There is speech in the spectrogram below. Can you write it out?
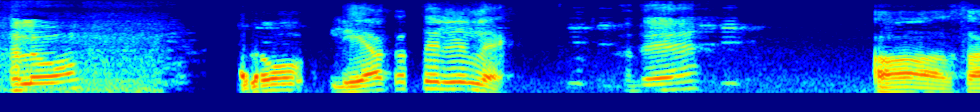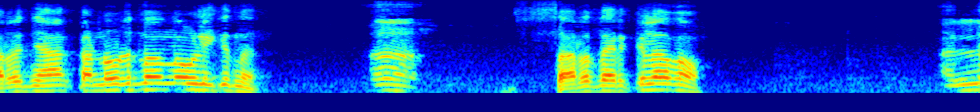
ഹലോ? ഹലോ ലിയാക്കത്തല്ലേ അതെ. ആ സാറേ ഞാൻ കണ്ണൂരിൽ നിന്നാണ് വിളിക്കുന്നത് ആ. സാറ് തിരക്കിലാണോ അല്ല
